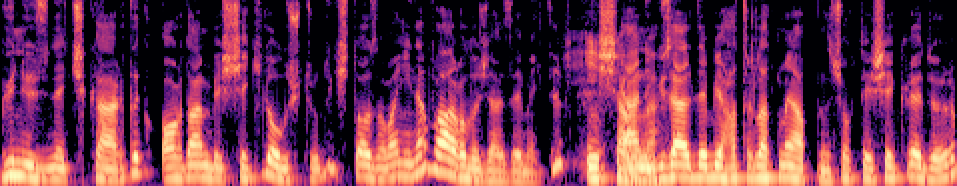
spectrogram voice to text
gün yüzüne çıkardık. Oradan bir şekil oluşturduk. İşte o zaman yine var olacağız demektir. İnşallah. Yani güzel de bir hatırlatma yaptınız. Çok teşekkür ediyorum.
